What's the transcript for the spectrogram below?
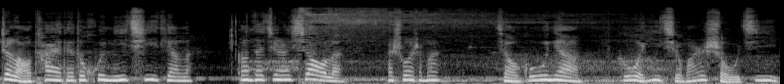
这老太太都昏迷七天了，刚才竟然笑了，还说什么‘小姑娘和我一起玩手机’，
